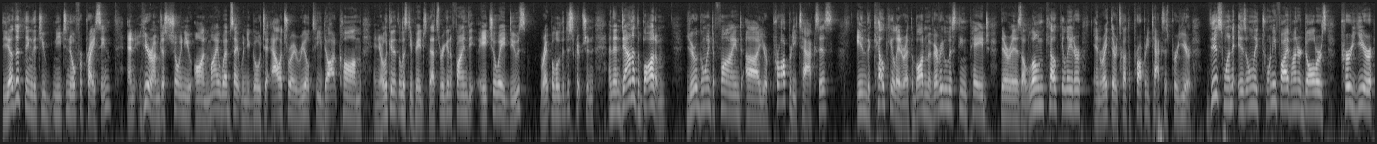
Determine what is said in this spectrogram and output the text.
The other thing that you need to know for pricing, and here I'm just showing you on my website when you go to alexroyrealty.com and you're looking at the listing page, that's where you're going to find the HOA dues right below the description. And then down at the bottom, you're going to find uh, your property taxes in the calculator. At the bottom of every listing page there is a loan calculator and right there it's got the property taxes per year. This one is only $2500 per year.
